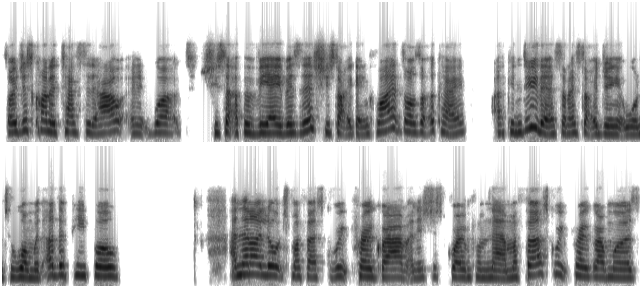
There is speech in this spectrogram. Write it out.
So I just kind of tested it out and it worked. She set up a VA business. She started getting clients. I was like, okay, I can do this. And I started doing it one to one with other people. And then I launched my first group program and it's just grown from there. My first group program was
